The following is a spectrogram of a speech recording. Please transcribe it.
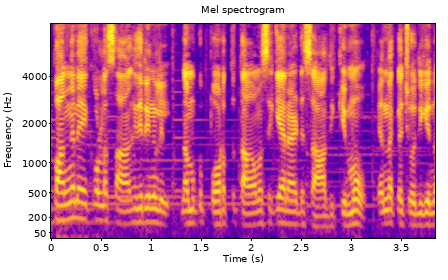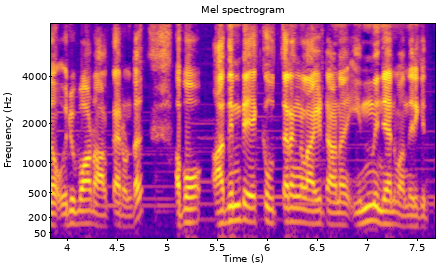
അപ്പൊ അങ്ങനെയൊക്കെയുള്ള സാഹചര്യങ്ങളിൽ നമുക്ക് പുറത്ത് താമസിക്കാനായിട്ട് സാധിക്കുമോ എന്നൊക്കെ ചോദിക്കുന്ന ഒരുപാട് ആൾക്കാരുണ്ട്. അപ്പോൾ അതിന്റെയൊക്കെ ഉത്തരങ്ങളായിട്ടാണ് ഇന്ന് ഞാൻ വന്നിരിക്കുന്നത്.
